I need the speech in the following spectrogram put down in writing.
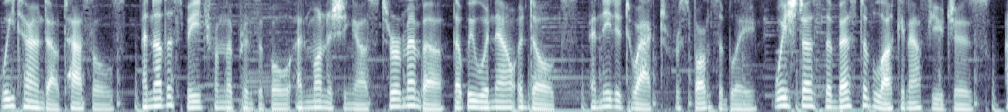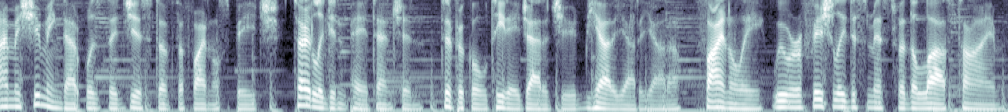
We turned our tassels. Another speech from the principal admonishing us to remember that we were now adults and needed to act responsibly. Wished us the best of luck in our futures. I'm assuming that was the gist of the final speech. Totally didn't pay attention. Typical teenage attitude, yada yada yada. Finally, we were officially dismissed for the last time.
